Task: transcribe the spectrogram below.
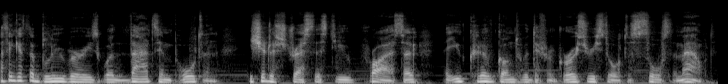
I think if the blueberries were that important, he should have stressed this to you prior so that you could have gone to a different grocery store to source them out.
